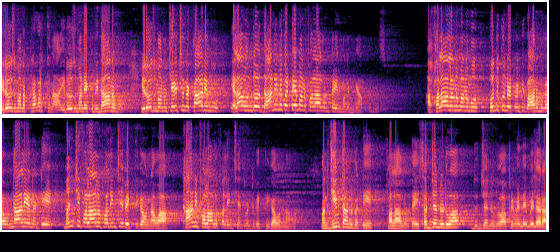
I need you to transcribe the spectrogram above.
ఈరోజు మన ప్రవర్తన ఈరోజు మన యొక్క విధానము ఈరోజు మనం చేస్తున్న కార్యము ఎలా ఉందో దానిని బట్టే మన ఫలాలు ఉంటాయని మనం జ్ఞాపకం ఆ ఫలాలను మనము పొందుకున్నటువంటి వారముగా ఉండాలి అని అంటే మంచి ఫలాలు ఫలించే వ్యక్తిగా ఉన్నావా? కాని ఫలాలు ఫలించేటువంటి వ్యక్తిగా ఉన్నావా? మన జీవితాన్ని బట్టి ఫలాలు ఉంటాయి సజ్జనుడువా? దుర్జనుడువా ప్రియమైన వెళ్ళారా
